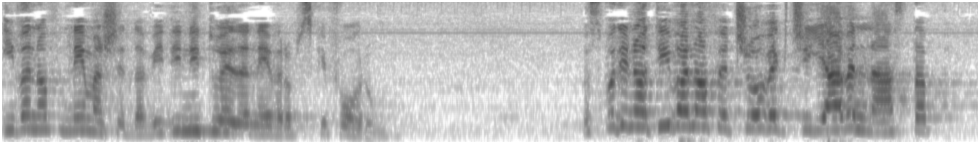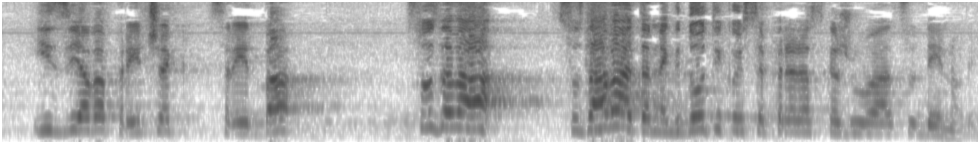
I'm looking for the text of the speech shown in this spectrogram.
Иванов немаше да види ниту еден европски форум. Господинот Иванов е човек чиј јавен настап, изјава, пречек, средба создава создаваат анекдоти кои се прераскажуваат со денови.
